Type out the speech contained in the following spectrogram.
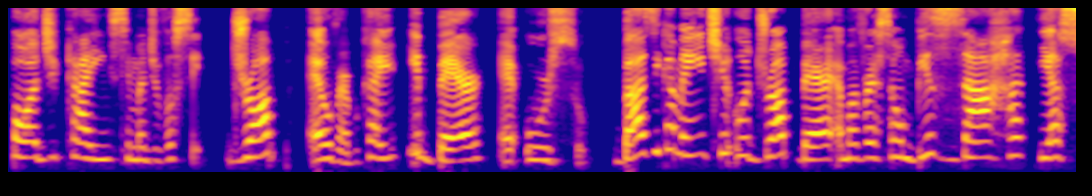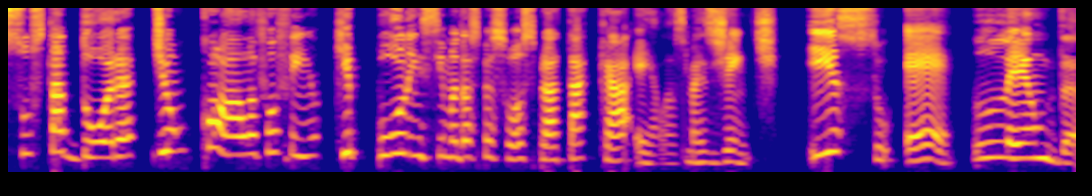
pode cair em cima de você. Drop é o verbo cair e bear é urso. Basicamente, o drop bear é uma versão bizarra e assustadora de um koala fofinho que pula em cima das pessoas para atacar elas. Mas, gente, isso é lenda.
